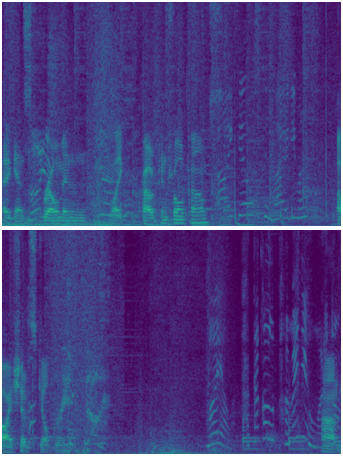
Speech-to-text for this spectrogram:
against Roman, like, crowd control comps. Oh, I should have skill 3. Um,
